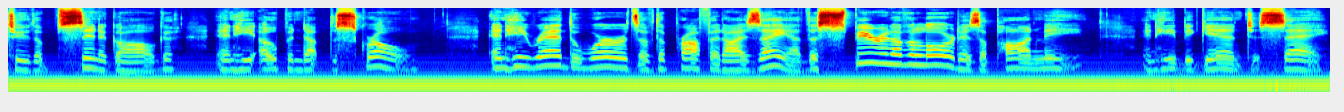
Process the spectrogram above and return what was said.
to the synagogue and he opened up the scroll and he read the words of the prophet Isaiah The Spirit of the Lord is upon me. And he began to say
